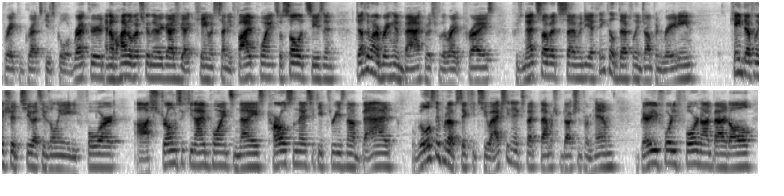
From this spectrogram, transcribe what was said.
break Gretzky's goal record. And behind Ovechkin there, you guys, you got Kane with 75 points, so solid season. Definitely want to bring him back if it's for the right price. Kuznetsov at 70. I think he'll definitely jump in rating. Kane definitely should too, as he was only 84. Uh, Strome 69 points, nice. Carlson there 63 is not bad. Wilson put up 62. I actually didn't expect that much production from him. Barrie 44, not bad at all.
